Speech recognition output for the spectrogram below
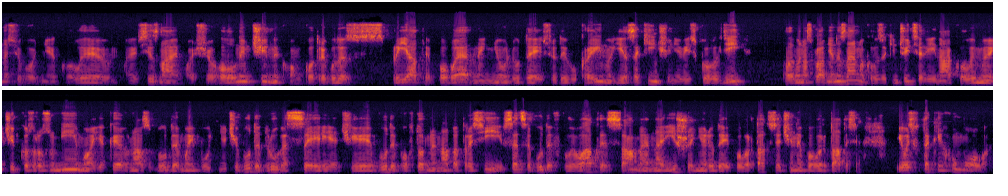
на сьогодні, коли ми всі знаємо, що головним чинником, котрий буде сприяти поверненню людей сюди в Україну, є закінчення військових дій. Але ми насправді не знаємо, коли закінчиться війна, коли ми чітко зрозуміємо, яке в нас буде майбутнє, чи буде друга серія, чи буде повторний напад Росії. Все це буде впливати саме на рішення людей повертатися чи не повертатися. І ось в таких умовах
